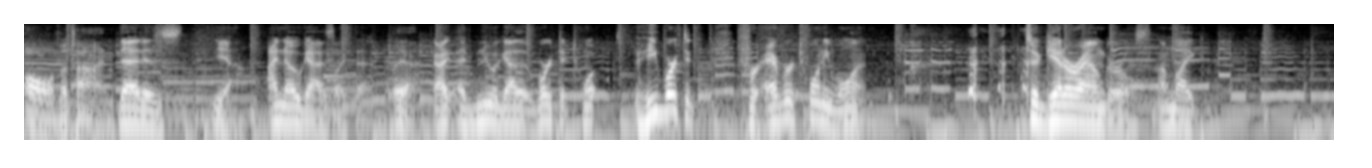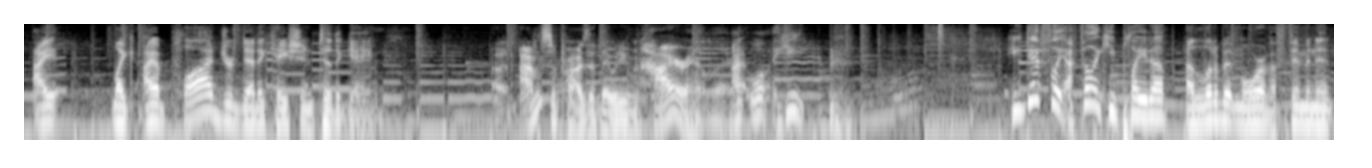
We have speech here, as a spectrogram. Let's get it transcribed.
all the time. That is. Yeah. I know guys like that. Yeah. I, I knew a guy that worked at. Tw- he worked at Forever 21 to get around girls. I'm like, I, like, I applaud your dedication to the game. I- I'm surprised that they would even hire him there. I, well, he he definitely. I feel like he played up a little bit more of a feminine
